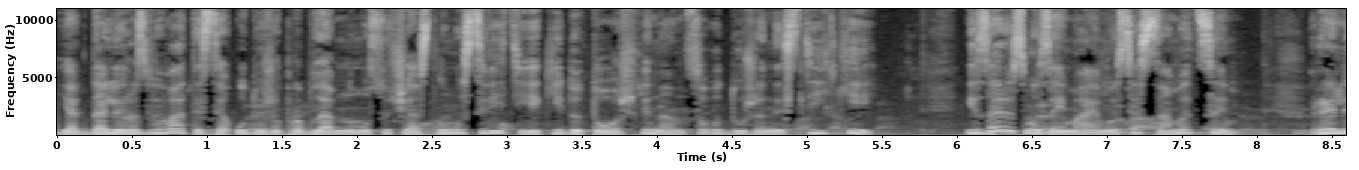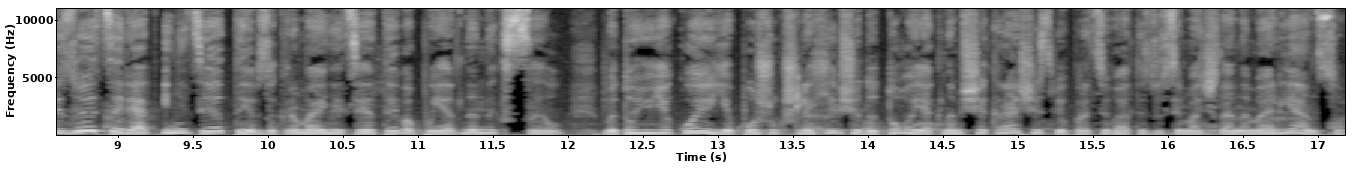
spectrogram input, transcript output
як далі розвиватися у дуже проблемному сучасному світі, який до того ж фінансово дуже нестійкий. І зараз ми займаємося саме цим. Реалізується ряд ініціатив, зокрема ініціатива поєднаних сил, метою якої є пошук шляхів щодо того, як нам ще краще співпрацювати з усіма членами альянсу,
